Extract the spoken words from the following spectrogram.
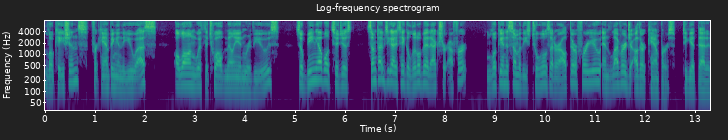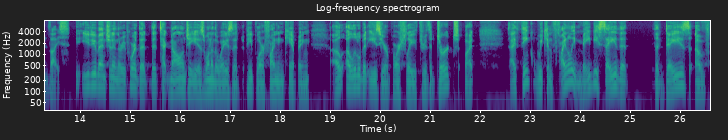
locations for camping in the US, along with the 12 million reviews. So being able to just sometimes you got to take a little bit extra effort look into some of these tools that are out there for you and leverage other campers to get that advice. You do mention in the report that the technology is one of the ways that people are finding camping a, a little bit easier, partially through the Dyrt. But I think we can finally maybe say that the days of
